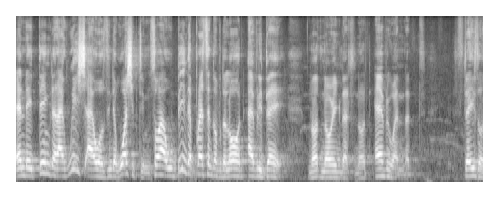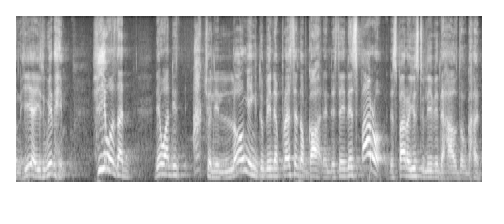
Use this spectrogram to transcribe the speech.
And they think that I wish I was in the worship team so I will be in the presence of the Lord every day, not knowing that not everyone that stays on here is with him. He was that they were actually longing to be in the presence of God. And they say, the sparrow, the sparrow used to live in the house of God.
